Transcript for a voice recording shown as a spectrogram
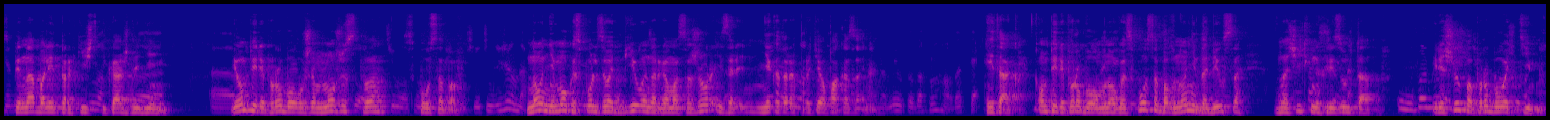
спина болит практически каждый день и он перепробовал уже множество способов. Но он не мог использовать биоэнергомассажер из-за некоторых противопоказаний. Итак, он перепробовал много способов, но не добился значительных результатов. И решил попробовать ТИМ.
